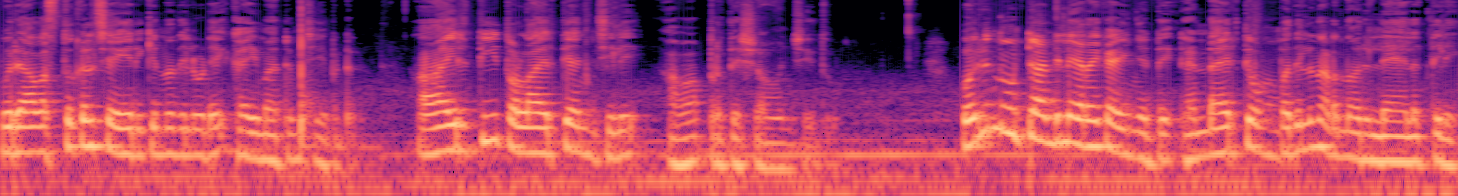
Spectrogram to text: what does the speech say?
പുരാവസ്തുക്കൾ ശേഖരിക്കുന്നതിലൂടെ കൈമാറ്റം ചെയ്യപ്പെട്ടു. ആയിരത്തി തൊള്ളായിരത്തി അഞ്ചിൽ അവ പ്രത്യക്ഷമാവുകയും ചെയ്തു. ഒരു നൂറ്റാണ്ടിലേറെ കഴിഞ്ഞിട്ട് രണ്ടായിരത്തി ഒമ്പതിൽ നടന്ന ഒരു ലേലത്തിൽ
